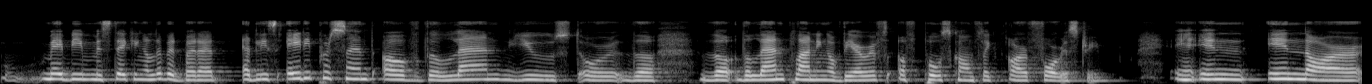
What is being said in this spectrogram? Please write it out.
maybe mistaking a little bit, but at, at least 80% of the land used or the, the, the land planning of the areas of post-conflict are forestry in in our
